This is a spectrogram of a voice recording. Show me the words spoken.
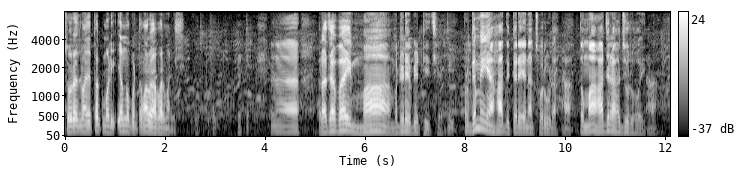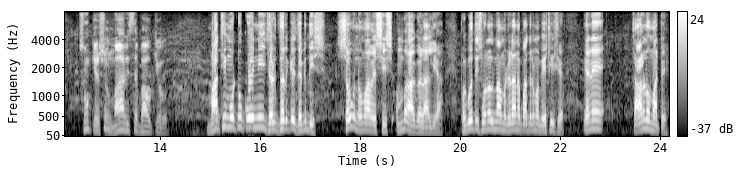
સ્વરાજમાં જે તક મળી એમનો પણ તમારો આભાર માનીશ. રાજાભાઈ માં મઢડે બેઠી છે. પણ ગમે ત્યાં હાથ કરે એના છોરુડા. તો માં હાજરા હજુર હોય. શું કહેશો? માં વિશે ભાવ કેવો? માથી મોટું કોઈની જળધર કે જગદીશ? સૌ નમાવે શીશ, અંબા આગળ આલ્યા. ભગવતી સોનલમાં મઢડાના પાદરમાં બેઠી છે. એણે ચારણો માટે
